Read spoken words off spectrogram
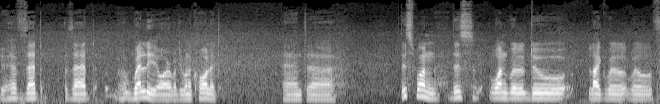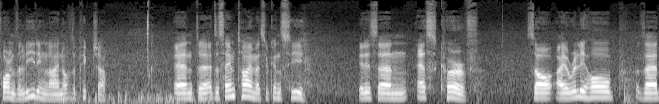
you have that that valley or what you want to call it. And this one this one will do like will will form the leading line of the picture and uh, at the same time as you can see it is an S curve so I really hope that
